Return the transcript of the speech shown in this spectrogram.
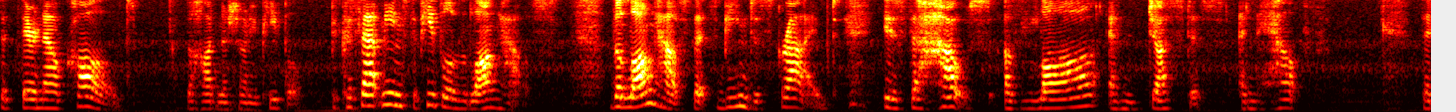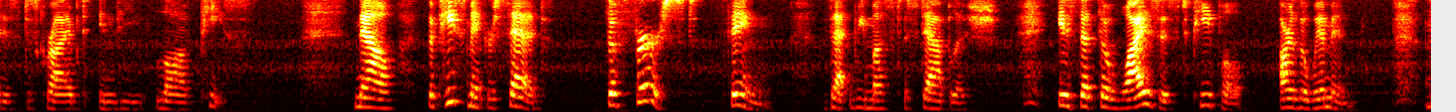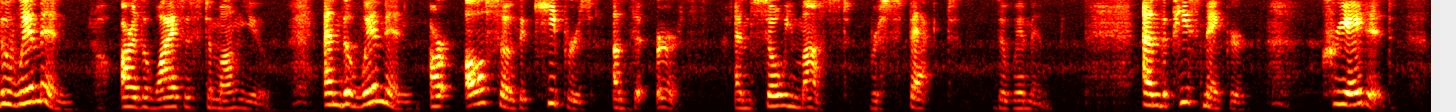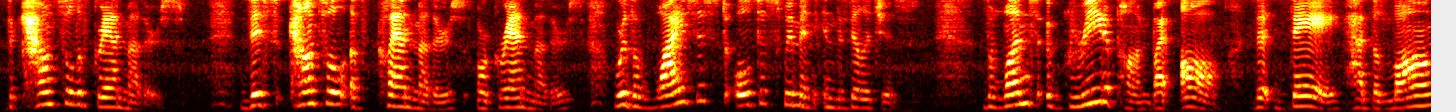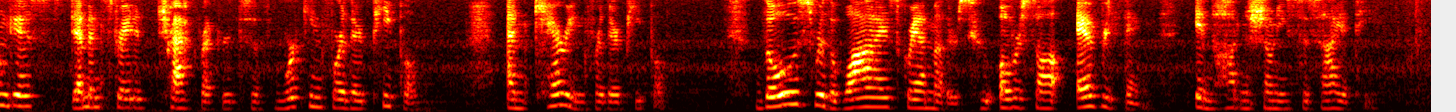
that they're now called the Haudenosaunee people. Because that means the people of the Longhouse. The Longhouse that's being described is the house of law and justice and health that is described in the law of peace. Now, the peacemaker said, the first thing that we must establish is that the wisest people are the women. The women are the wisest among you. And the women are also the keepers of the earth. And so we must respect the women. And the peacemaker created the Council of Grandmothers. This council of clan mothers or grandmothers were the wisest, oldest women in the villages. The ones agreed upon by all that they had the longest demonstrated track records of working for their people and caring for their people. Those were the wise grandmothers who oversaw everything in Haudenosaunee society.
